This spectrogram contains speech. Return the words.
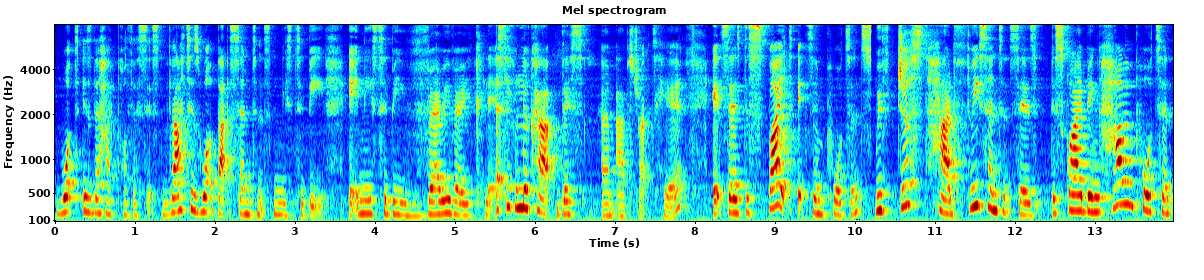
What is the hypothesis? That is what that sentence needs to be. It needs to be very, very clear. Let's take a look at this um, abstract here. It says, despite its importance, we've just had three sentences describing how important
